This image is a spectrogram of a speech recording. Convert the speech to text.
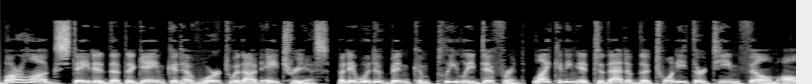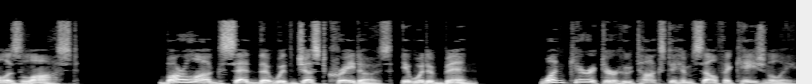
Barlog stated that the game could have worked without Atreus, but it would have been completely different, likening it to that of the 2013 film All Is Lost. Barlog said that with just Kratos, it would have been one character who talks to himself occasionally,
